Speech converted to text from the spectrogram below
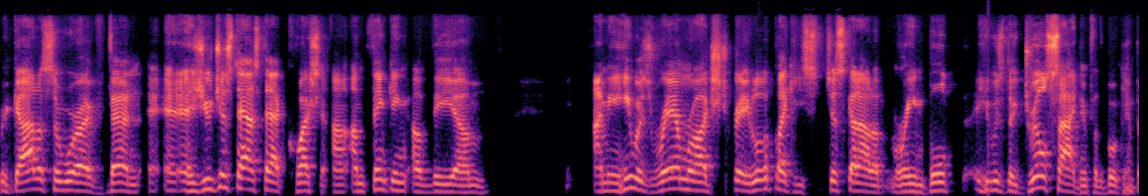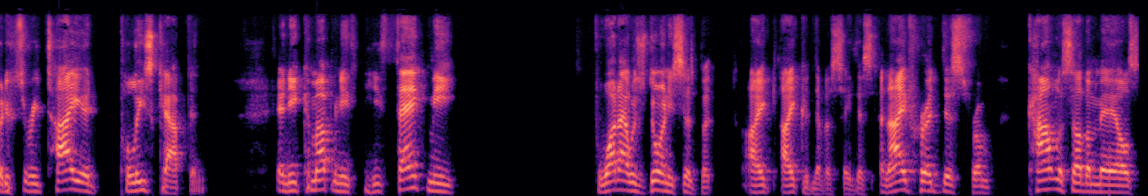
regardless of where I've been, as you just asked that question, I'm thinking of the um I mean, he was ramrod straight. He looked like he's just got out of Marine Bull. He was the drill sergeant for the boot camp, but he was a retired police captain. And he come up and he he thanked me for what I was doing. He says, but I I could never say this. And I've heard this from countless other males.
